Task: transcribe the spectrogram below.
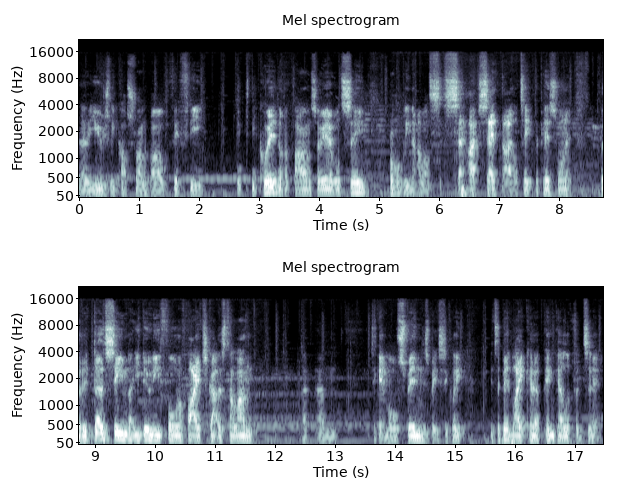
Uh, usually costs around about 50, 60 quid on a pound. So yeah, we'll see. Probably now I'll I've said that I'll take the piss on it. But it does seem that you do need four or five scatters to land. Um, to get more spins, basically. It's a bit like uh, pink elephants in it.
